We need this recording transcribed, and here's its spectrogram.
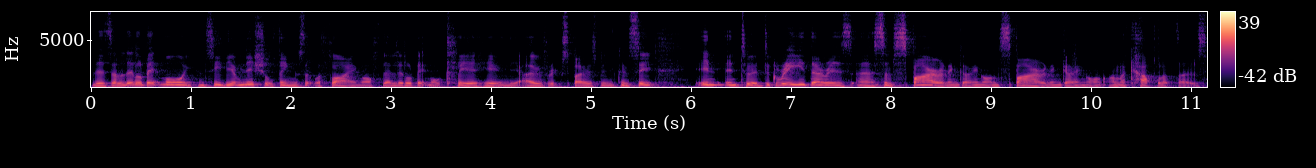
There's a little bit more, you can see the initial things that were flying off, they're a little bit more clear here in the overexposed, and you can see in, in to a degree, there is uh, some spiraling going on, spiraling going on on a couple of those.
